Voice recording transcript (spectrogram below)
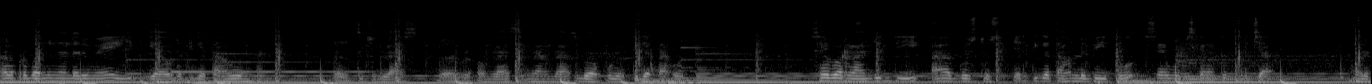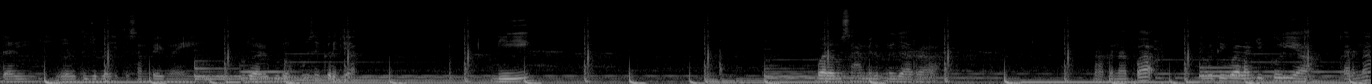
kalau perbandingan dari Mei ya udah tiga tahun kan. 2017 2018 19 20 3 tahun. Saya baru lanjut di Agustus jadi tiga tahun lebih itu saya memutuskan untuk kerja mulai dari 2017 itu sampai Mei 2020 saya kerja di badan usaha milik negara. Nah kenapa tiba-tiba lanjut kuliah? Karena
